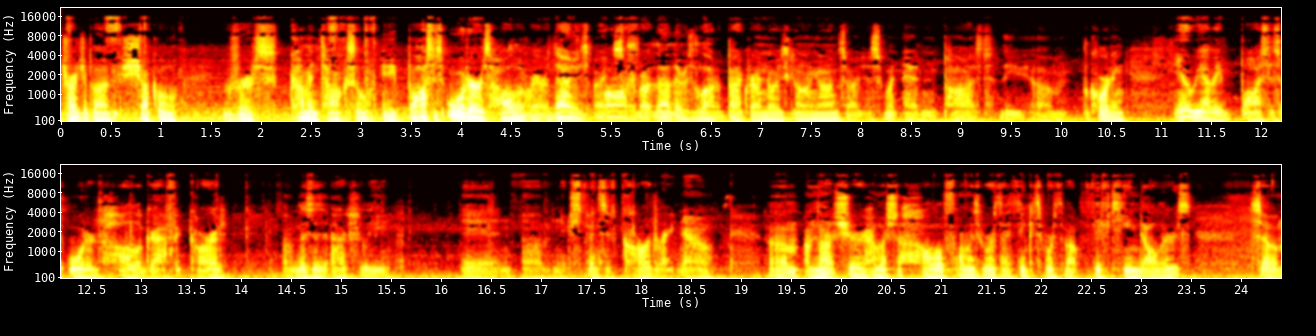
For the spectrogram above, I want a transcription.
Charjabug, Shuckle, Reverse, Common Toxel, and a Boss's Orders Holo Rare. That is awesome. Sorry about that. There was a lot of background noise going on, so I just went ahead and paused the um, recording. Here we have a Boss's Orders holographic card. Um, this is actually an, um, an expensive card right now. Um, I'm not sure how much the holo form is worth. I think it's worth about $15. So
